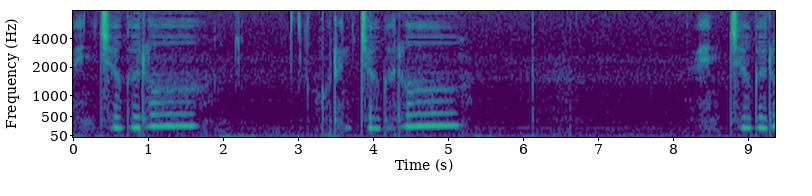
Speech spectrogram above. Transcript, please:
왼쪽으로, 오른쪽으로, 왼쪽으로,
